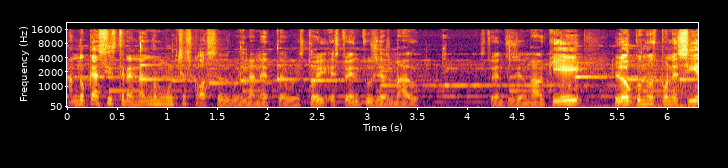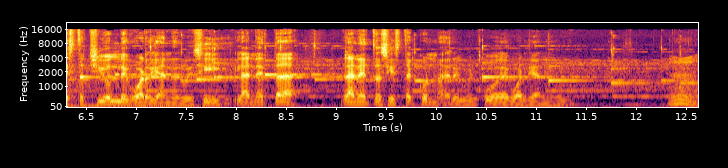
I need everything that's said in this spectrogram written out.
ando casi estrenando muchas cosas, güey, la neta, güey. Estoy, estoy entusiasmado. Estoy entusiasmado. Aquí, loco nos pone, sí, está chido el de Guardianes, güey. Sí, la neta, la neta sí está con madre, güey. Juego de Guardianes, güey. Mm.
